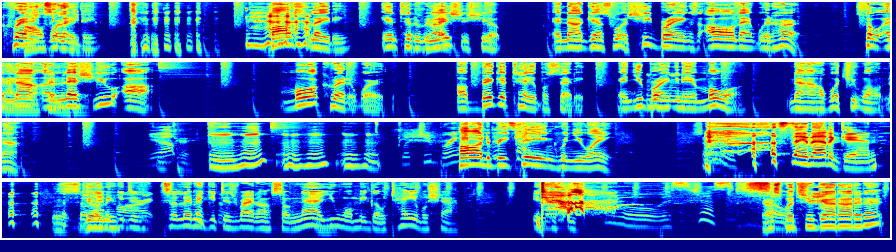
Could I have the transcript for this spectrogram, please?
credit worthy lady. boss lady into the That's right. relationship. And now, guess what? She brings all that with her. So, and Now now, unless you are more credit worthy, a bigger table setting, and you bringing in more, now what you want now? Yep. Mm-hmm. Mm-hmm. Mm-hmm. What you bring Hard to the be table. king when you ain't. Say that again. So let, me get this, so let me get this right on. So now you want me to go table shopping? It's- Oh, it's just. That's so- what you got out of that?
